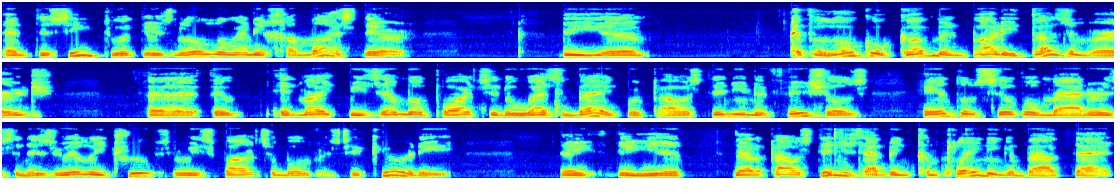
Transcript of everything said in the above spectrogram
and to see to it there's no longer any Hamas there. The uh, if a local government body does emerge, uh, it, it might resemble parts of the West Bank where Palestinian officials handle civil matters and Israeli troops are responsible for security. The, the, uh, now, the Palestinians have been complaining about that.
